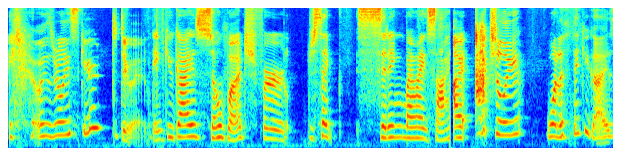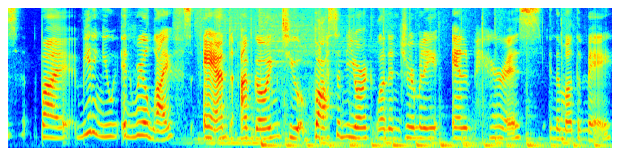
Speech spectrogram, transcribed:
I was really scared to do it. Thank you guys so much for just like sitting by my side. I actually want to thank you guys by meeting you in real life. And I'm going to Boston, New York, London, Germany, and Paris in the month of May.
